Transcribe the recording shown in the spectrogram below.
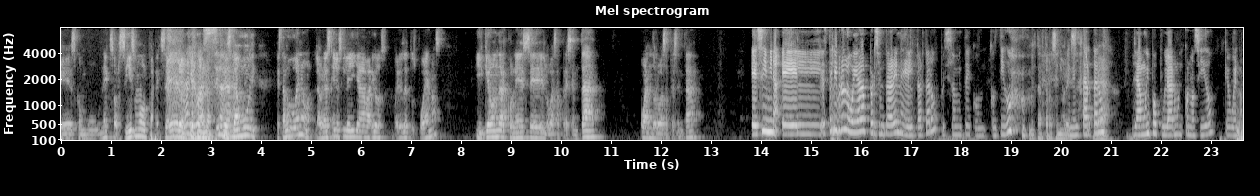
que es como un exorcismo, parecer, o está muy, está muy bueno. La verdad es que yo sí leí ya varios, varios de tus poemas. ¿Y qué onda con ese? ¿Lo vas a presentar? ¿Cuándo lo vas a presentar? Eh, sí, mira, el, este libro lo voy a presentar en el Tártaro, precisamente con, contigo. En el Tártaro, señores. En el Tártaro. Yeah ya muy popular, muy conocido, qué bueno.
